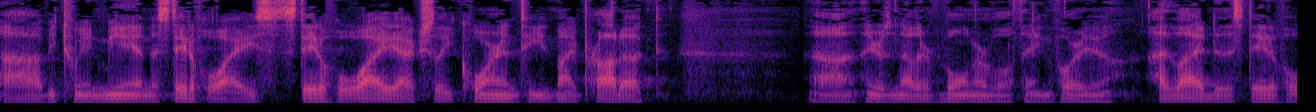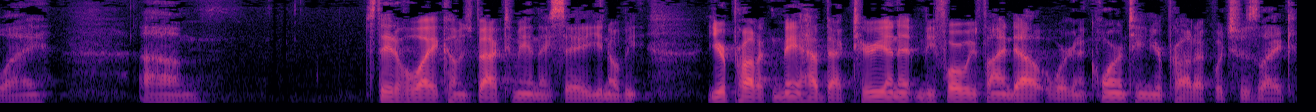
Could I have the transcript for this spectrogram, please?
uh, between me and the state of Hawaii. State of Hawaii actually quarantined my product. Uh, here's another vulnerable thing for you. I lied to the state of Hawaii. Um, state of Hawaii comes back to me and they say, you know, be, your product may have bacteria in it, and before we find out, we're going to quarantine your product, which was like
